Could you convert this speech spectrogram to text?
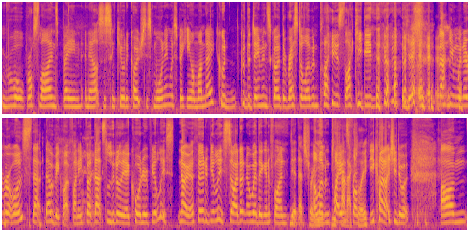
Well, Ross Lyon's been announced as St Kilda coach this morning. We're speaking on Monday. Could could the Demons go the rest eleven players like he did? yeah, back in whenever it was. That that would be quite funny. But that's literally a quarter of your list. No, a third of your list. So I don't know where they're going to find. Yeah, that's true. Eleven you, players you from. You can't actually do it. Um,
